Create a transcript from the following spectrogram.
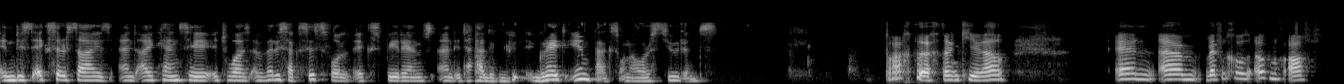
in this exercise. And I can say it was a very successful experience and it had great impacts on our students. Prachtig, dankjewel. En um, wij vroegen ons ook nog af,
